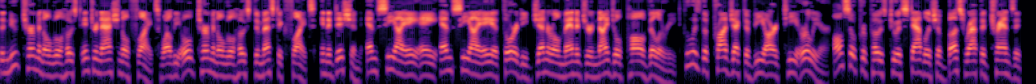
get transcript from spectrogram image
The new terminal will host international flights while the old terminal will host domestic flights. In addition, MCIAA MCIA Authority General Manager Nigel Paul Villarete, who was the project of BRT earlier, also proposed to establish a bus rapid transit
